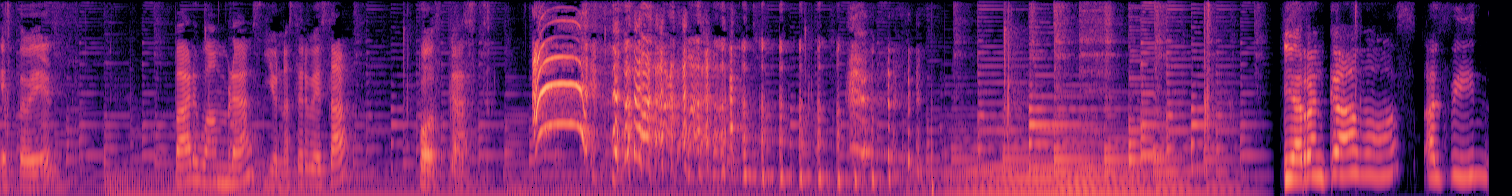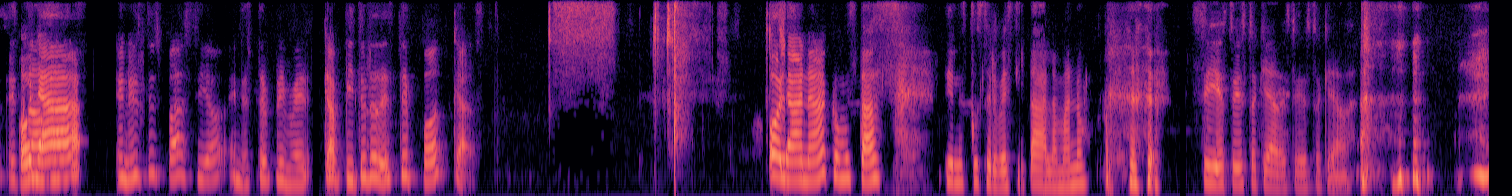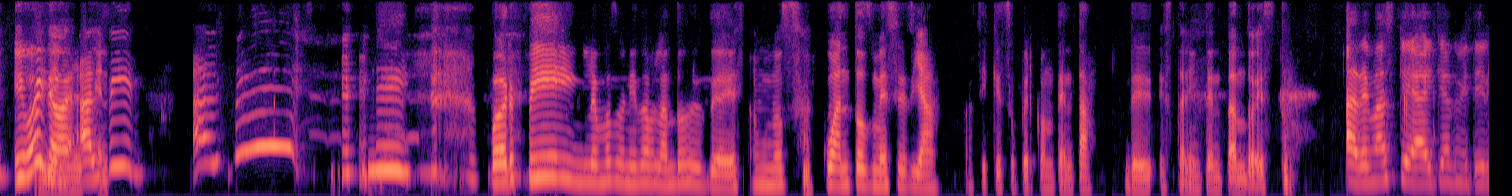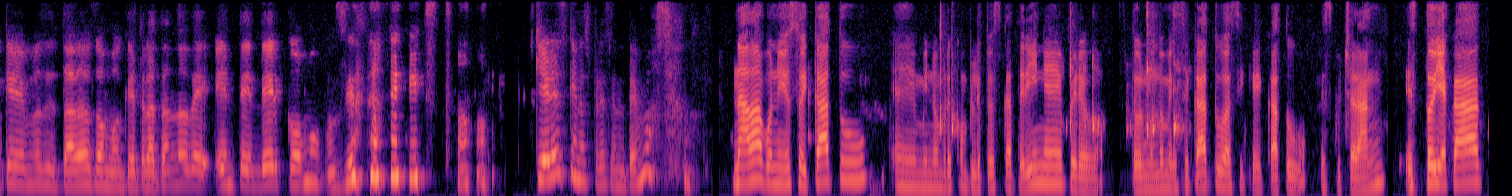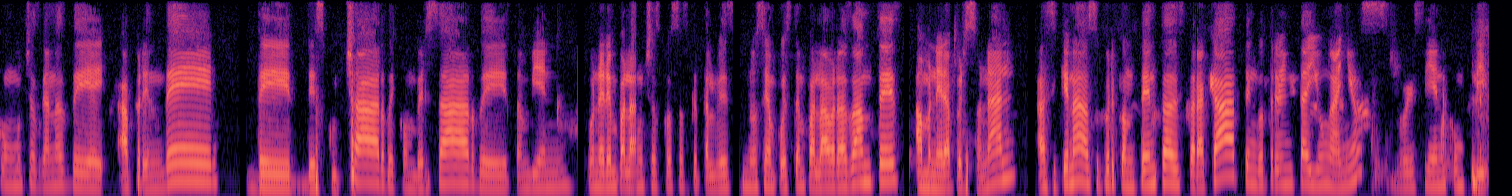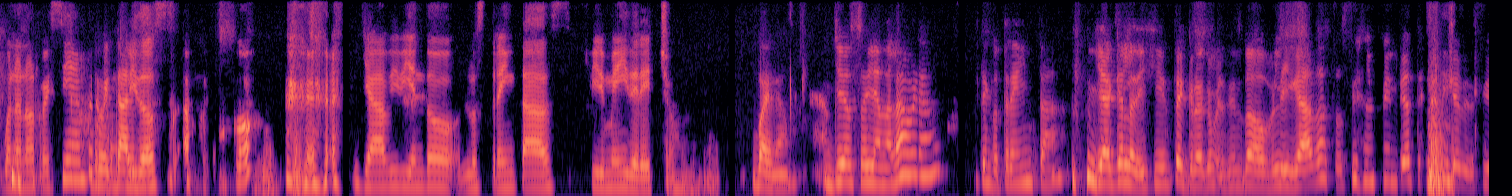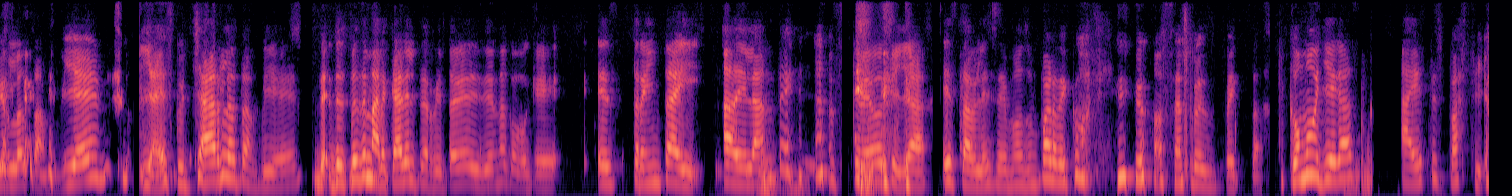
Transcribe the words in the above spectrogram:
Esto es Par Wambras y una cerveza podcast. Y arrancamos, al fin. estamos Hola. En este espacio, en este primer capítulo de este podcast. Hola Ana, ¿cómo estás? ¿Tienes tu cervecita a la mano? Sí, estoy estoqueada, estoy estoqueada. y bueno, al bien. fin, al fin. Sí, por fin, lo hemos venido hablando desde unos cuantos meses ya, así que súper contenta de estar intentando esto. Además que hay que admitir que hemos estado como que tratando de entender cómo funciona esto. ¿Quieres que nos presentemos? Nada, bueno, yo soy Katu, eh, mi nombre completo es Caterine, pero todo el mundo me dice Katu, así que Katu escucharán. Estoy acá con muchas ganas de aprender, de, de escuchar, de conversar, de también poner en palabras muchas cosas que tal vez no se han puesto en palabras antes, a manera personal. Así que nada, súper contenta de estar acá. Tengo 31 años, recién cumplí, bueno, no recién, pero Recalca. cumplidos hace poco, ya viviendo los 30 firme y derecho. Bueno, yo soy Ana Laura, tengo 30. Ya que lo dijiste, creo que me siento obligada socialmente a tener que decirlo también y a escucharlo también. De- después de marcar el territorio diciendo como que es 30 y adelante, creo que ya establecemos un par de códigos al respecto. ¿Cómo llegas a este espacio?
